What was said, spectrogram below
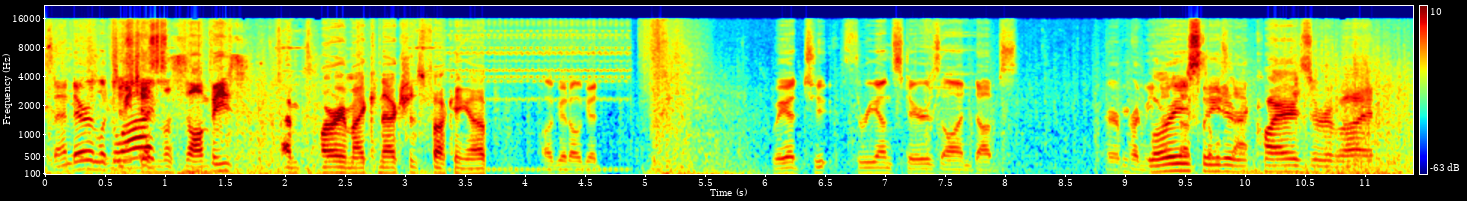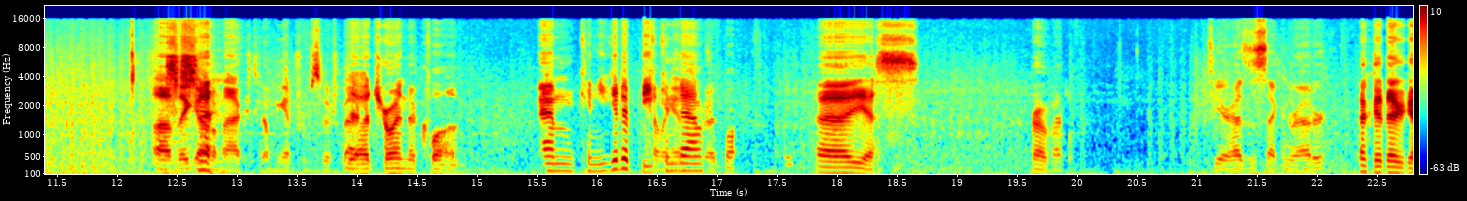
Sander, look alive. Just the zombies. I'm sorry, my connection's fucking up. All good, all good. We got two, three on stairs on dubs. Or pardon Glorious dubs, double leader stack. requires a revive. Uh, they got a max coming in from switchback. Yeah, join the club. Em, can you get a beacon down? Uh, yes. Bravo. Tier has a second router. Okay, there you go.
